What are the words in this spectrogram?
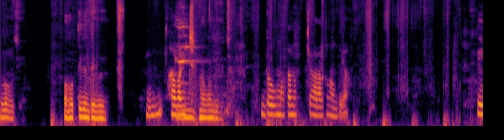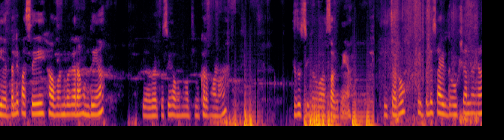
ਲੋ ਜੀ ਆਹੁਤੀ ਦਿੰਦੇ ਹੋਏ। ਹਵਨ ਚ। ਹਵਨ ਦੇ ਵਿੱਚ। ਗਊ ਮਾਤਾ ਨੂੰ ਚਾਰਾ ਖਵਾਉਂਦੇ ਆ। ਤੇ ਇਧਰਲੇ ਪਾਸੇ ਹਵਨ ਵਗੈਰਾ ਹੁੰਦੇ ਆ। ਤੇ ਅਗਰ ਤੁਸੀਂ ਹਵਨ ਮਤਲਬ ਕਰਵਾਉਣਾ ਤੇ ਤੁਸੀਂ ਕਰਵਾ ਸਕਦੇ ਆ। ਤੇ ਚਲੋ ਇਧਰਲੇ ਸਾਈਡ ਗਊਸ਼ਾਲਾ ਆ।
